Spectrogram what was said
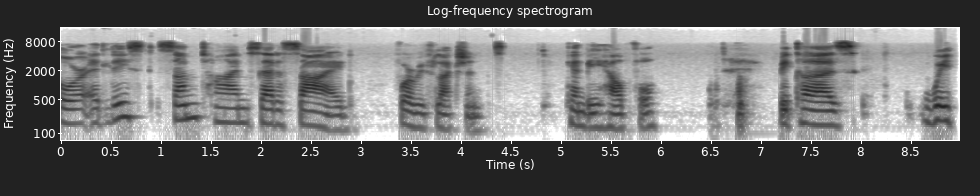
or at least some time set aside for reflection can be helpful because we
